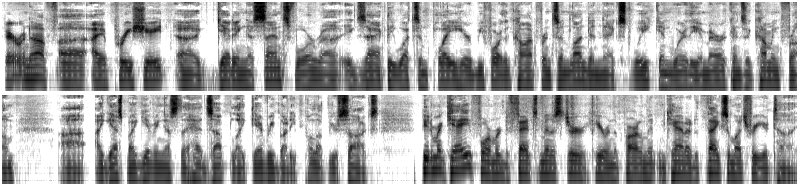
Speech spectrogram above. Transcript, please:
Fair enough. Uh, I appreciate uh, getting a sense for uh, exactly what's in play here before the conference in London next week and where the Americans are coming from. Uh, I guess by giving us the heads up, like everybody, pull up your socks. Peter MacKay, former defense minister here in the Parliament in Canada, thanks so much for your time.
